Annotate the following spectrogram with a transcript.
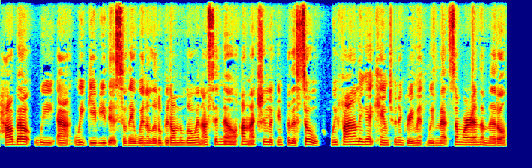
How about we uh, we give you this? So they went a little bit on the low end. I said, no, I'm actually looking for this. So we finally get came to an agreement. We met somewhere in the middle,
